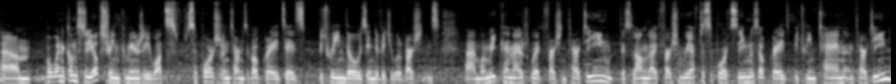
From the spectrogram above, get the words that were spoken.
Um, but when it comes to the upstream community, what's supported in terms of upgrades is between those individual versions. Um, when we came out with version 13, this long life version, we have to support seamless upgrades between 10 and 13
